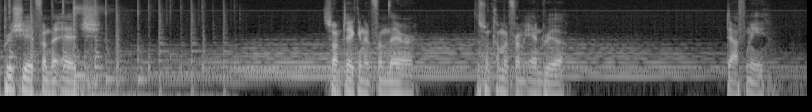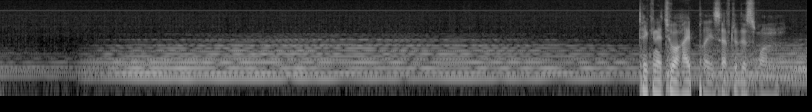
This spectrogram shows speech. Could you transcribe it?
Appreciate from the edge. So I'm taking it from there. This one coming from Andrea. Daphne. Taking it to a high place after this one.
